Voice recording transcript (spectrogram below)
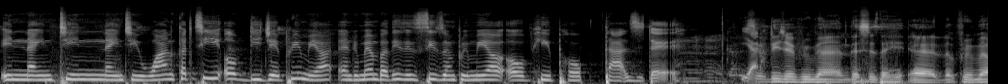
in 1991, courtesy of DJ Premier. And remember, this is season premiere of Hip Hop Thursday. Yeah. So DJ Premier, and this is the uh, the premiere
